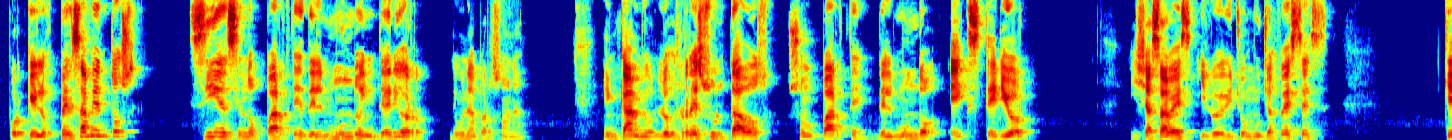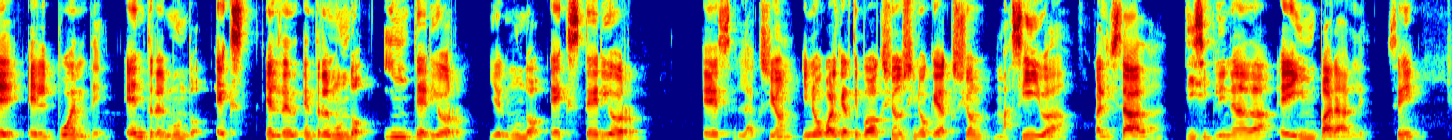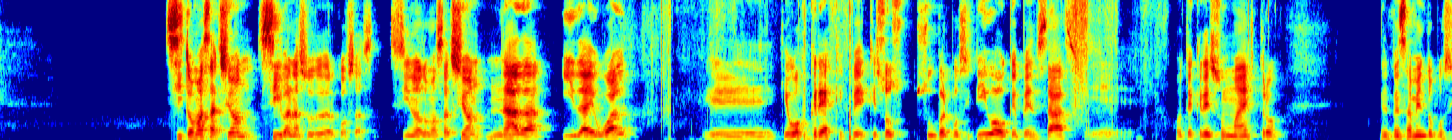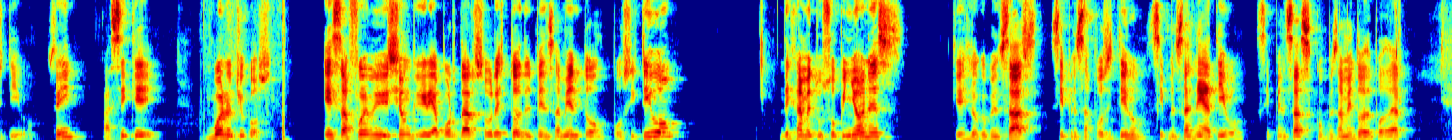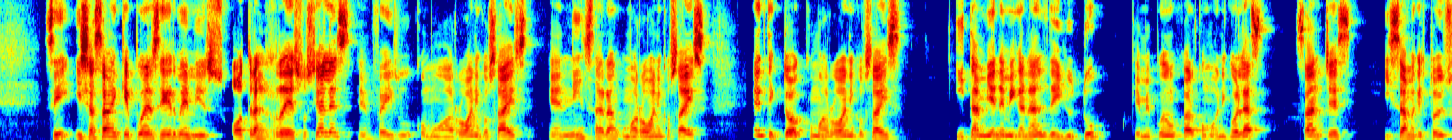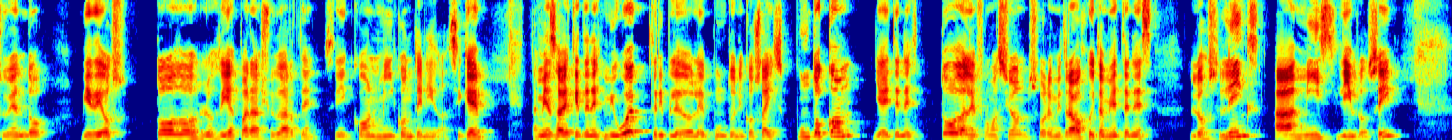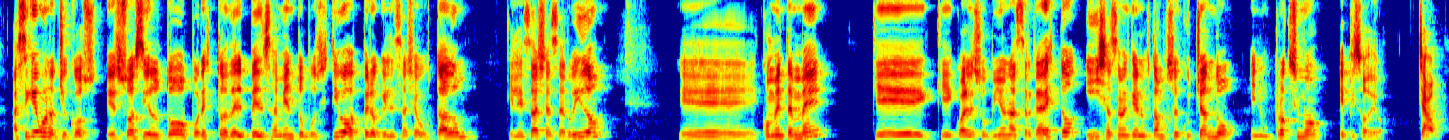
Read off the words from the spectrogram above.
Porque los pensamientos siguen siendo parte del mundo interior de una persona. En cambio, los resultados son parte del mundo exterior. Y ya sabes, y lo he dicho muchas veces, que el puente entre el mundo, entre el mundo interior y el mundo exterior es la acción. Y no cualquier tipo de acción, sino que acción masiva, focalizada, disciplinada e imparable. ¿sí? Si tomas acción, sí van a suceder cosas. Si no tomas acción, nada y da igual eh, que vos creas que, que sos súper positivo o que pensás eh, o te crees un maestro del pensamiento positivo. ¿sí? Así que, bueno chicos, esa fue mi visión que quería aportar sobre esto del pensamiento positivo. Déjame tus opiniones, qué es lo que pensás, si pensás positivo, si pensás negativo, si pensás con pensamiento de poder. ¿Sí? Y ya saben que pueden seguirme en mis otras redes sociales, en Facebook como arroba nicosais, en Instagram como arroba nicosais, en TikTok como arroba nicosais y también en mi canal de YouTube que me pueden buscar como Nicolás Sánchez y saben que estoy subiendo videos todos los días para ayudarte ¿sí? con mi contenido. Así que también sabes que tenés mi web www.nicosais.com y ahí tenés toda la información sobre mi trabajo y también tenés los links a mis libros, ¿sí? Así que bueno chicos, eso ha sido todo por esto del pensamiento positivo. Espero que les haya gustado, que les haya servido. Eh, coméntenme cuál es su opinión acerca de esto y ya saben que nos estamos escuchando en un próximo episodio. Chao.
